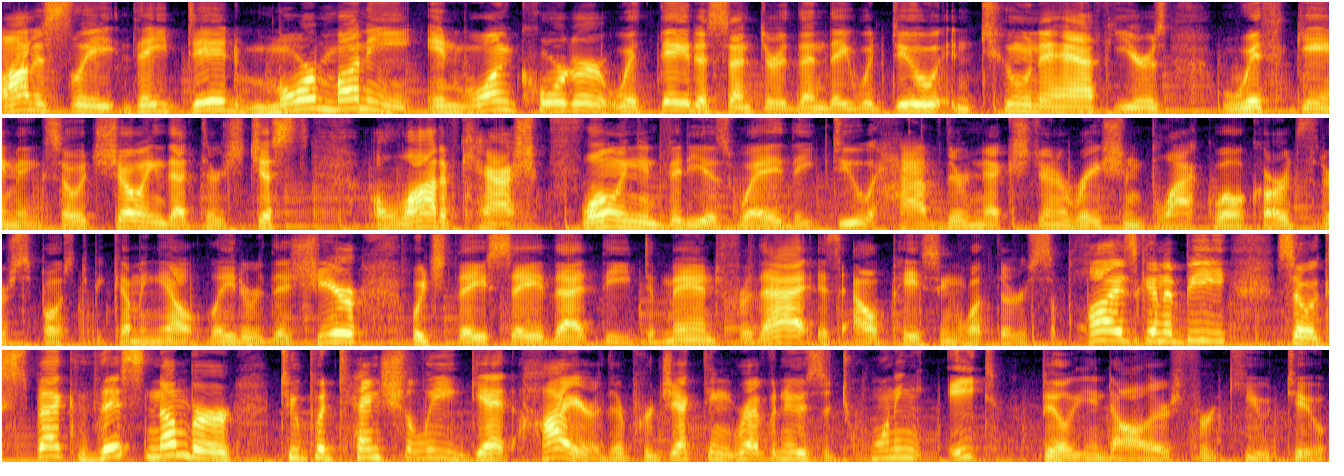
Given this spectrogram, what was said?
honestly, they did more money in one quarter with data center than they would do in two and a half years with gaming. So it's showing that there's just a lot of cash flowing NVIDIA's way. They do have their next generation Blackwell cards that are supposed to be coming out later this year, which they say that the demand for that is outpacing what their supply is going to be. So expect this number to potentially get higher. They're projecting revenues of 28 billion dollars for Q2.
